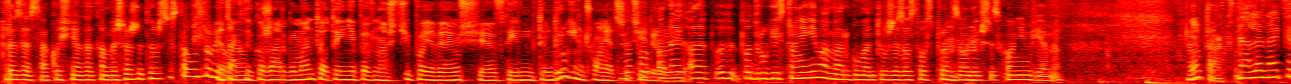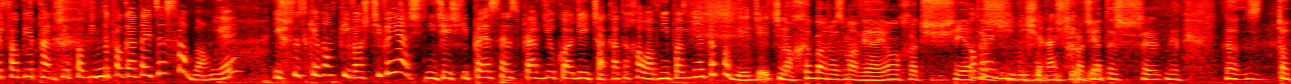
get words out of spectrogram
prezesa Kośniaka-Kamysza, że to już zostało zrobione. No tak, tylko że argumenty o tej niepewności pojawiają się w tej, tym drugim członie No trzeciej to, drogi. ale ale po, po drugiej stronie nie mamy argumentów, że został sprawdzony Mhm. i wszystko o nim wiemy. No tak. No ale najpierw obie partie powinny pogadać ze sobą, nie? I wszystkie wątpliwości wyjaśnić. Jeśli PSL sprawdził Kołodziejczaka, to Hołowni powinien to powiedzieć. No chyba rozmawiają, choć ja Obrazili też... się na siebie. Choć ja też, y, no, to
